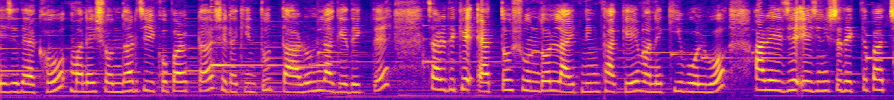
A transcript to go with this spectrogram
এই যে দেখো মানে সন্ধ্যার যে ইকো পার্কটা সেটা কিন্তু দারুণ লাগে দেখতে। চারিদিকে এত সুন্দর লাইটনিং থাকে মানে কি বলব? আর এই যে, এই জিনিসটা দেখতে পাচ্ছ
